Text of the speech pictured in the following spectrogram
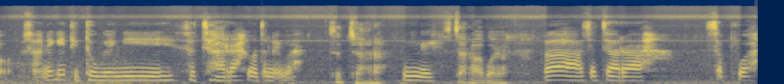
Mbok sakniki didongengi sejarah ngoten lho, Mbah. sejarah. Nggih. Sejarah apa ya? Ah, sejarah sebuah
